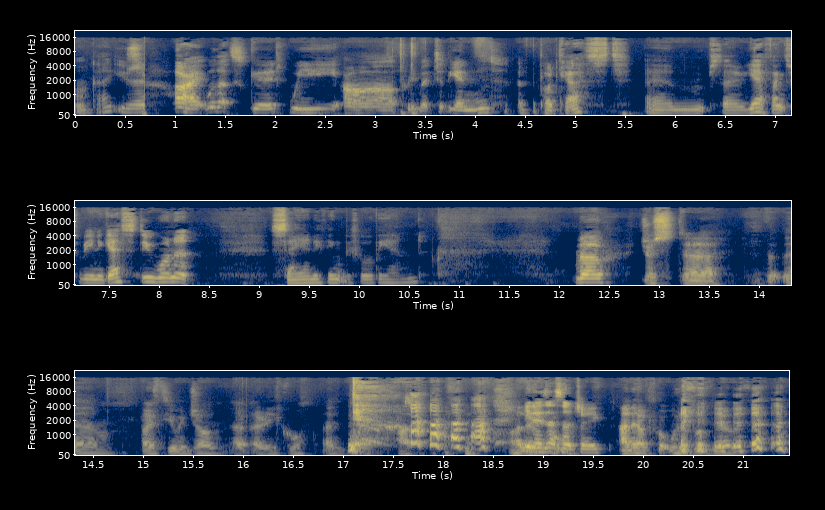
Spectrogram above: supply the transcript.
Okay. Yeah. All right. Well, that's good. We are pretty much at the end of the podcast. Um, so yeah, thanks for being a guest. Do you want to say anything before the end? No, just uh, that um, both you and John are, are equal, and uh, I, I He knows that's not true. I never put one above the other.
